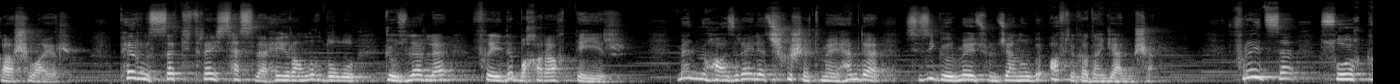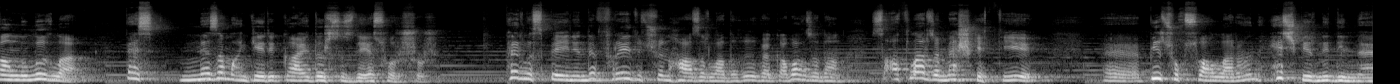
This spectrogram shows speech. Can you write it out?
qarşılayır. Perls isə titrək səslə, heyranlıq dolu gözlərlə Freydə baxaraq deyir: "Mən mühazirə ilə çıxış etmək, həm də sizi görmək üçün Cənubi Afrikadan gəlmişəm." Freyd isə soyuqqanlılıqla: "Bəs nə zaman geri qayıdırsınız?" deyə soruşur. Perls beynində Freyd üçün hazırladığı və qabaqcadan saatlarca məşq etdiyi bir çox sualların heç birini dilinə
